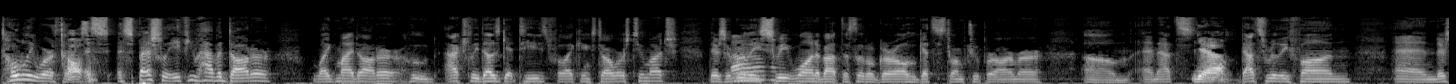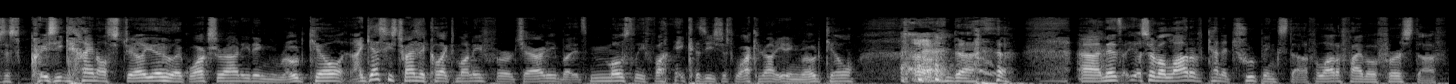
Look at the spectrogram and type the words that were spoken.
totally worth it, Awesome. es- especially if you have a daughter like my daughter who actually does get teased for liking Star Wars too much. There's a really Ah. sweet one about this little girl who gets stormtrooper armor, um, and that's you Yeah. know, that's really fun. And there's this crazy guy in Australia who like walks around eating roadkill. And I guess he's trying to collect money for charity, but it's mostly funny because he's just walking around eating roadkill. and, uh, uh, and there's sort of a lot of kind of trooping stuff, a lot of 501st stuff.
